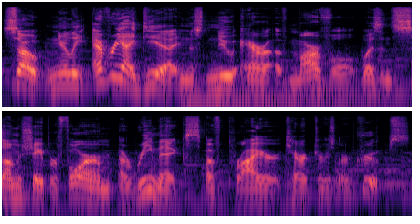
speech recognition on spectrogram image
So, nearly every idea in this new era of Marvel was in some shape or form a remix of prior characters or groups.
